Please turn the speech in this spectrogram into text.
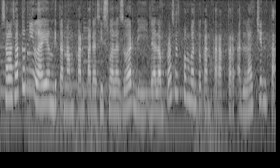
Salah satu nilai yang ditanamkan pada siswa Lazuardi dalam proses pembentukan karakter adalah cinta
